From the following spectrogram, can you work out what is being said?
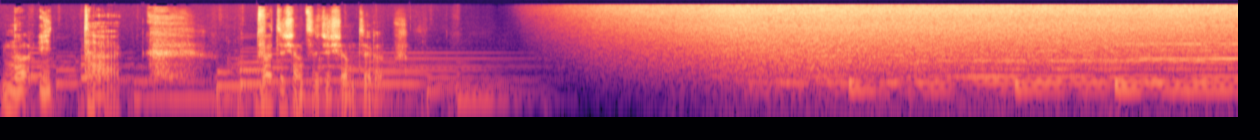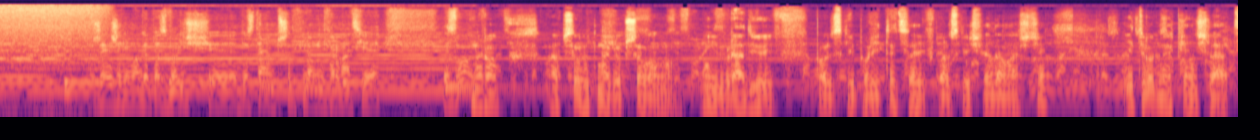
No i tak. 2010 rok. że jeżeli mogę pozwolić, e, dostałem przed chwilą informację. Rok absolutnego przełomu i w radiu, i w polskiej polityce, i w polskiej świadomości. I trudnych pięć lat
